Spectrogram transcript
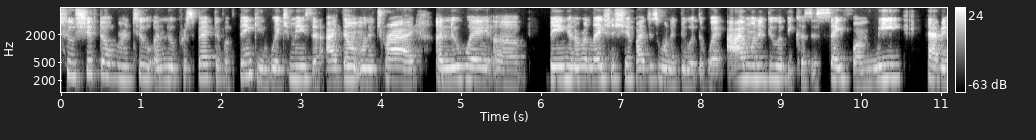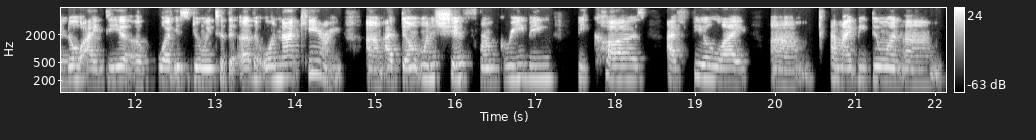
to shift over into a new perspective of thinking, which means that I don't want to try a new way of being in a relationship. I just want to do it the way I want to do it because it's safe for me, having no idea of what it's doing to the other or not caring. Um, I don't want to shift from grieving because I feel like um, I might be doing um,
